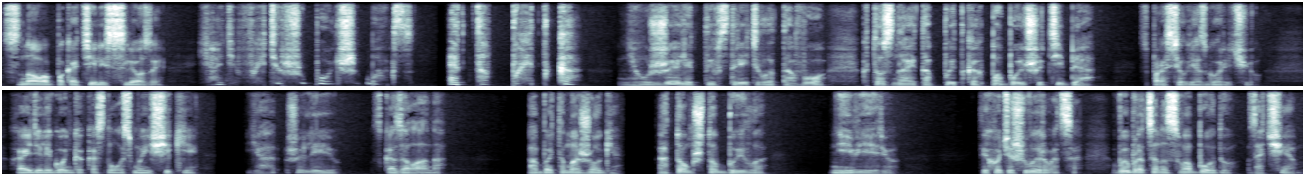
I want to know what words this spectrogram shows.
снова покатились слезы. «Я не выдержу больше, Макс. Это пытка!» «Неужели ты встретила того, кто знает о пытках побольше тебя?» — спросил я с горечью. Хайди легонько коснулась моей щеки. «Я жалею», — сказала она, — «об этом ожоге, о том, что было». «Не верю. Ты хочешь вырваться, выбраться на свободу. Зачем?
